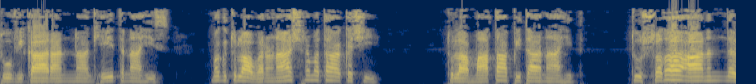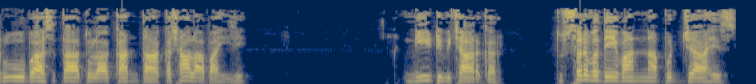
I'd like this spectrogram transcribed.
तू विकारांना घेत नाहीस मग तुला वर्णाश्रमता कशी? तुला माता पिता नाहीत. तू स्वतः आनंद रूप असता तुला कांता कशाला पाहिजे? नीट विचार कर. तू सर्व देवांना पूज्य आहेस.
